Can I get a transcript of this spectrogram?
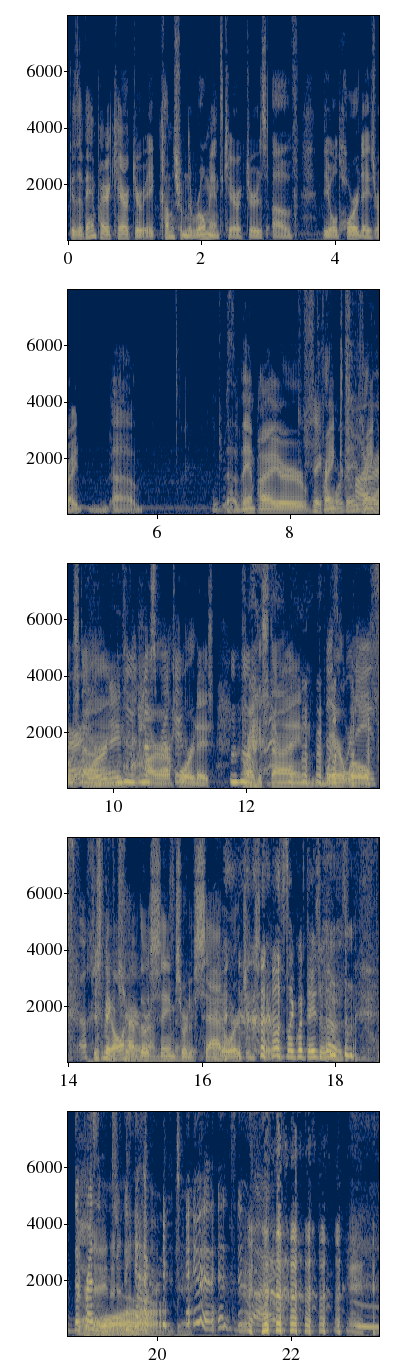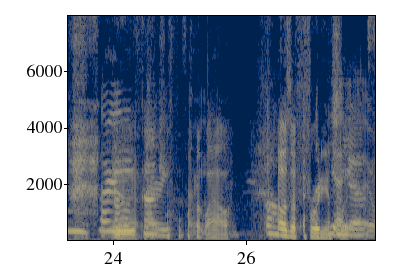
because the vampire character it comes from the romance characters of the old horror days, right? Uh, uh, vampire, Did you Frank, four days? Horror. Frankenstein, Horror days? Mhm. horror, Nosferatu. horror days, Frankenstein, Those days. werewolf. Just They all sure have those same sort of sad Yeah. origin stories. was like, what days are those? the Day president. that Whoa. it's- Damn Sorry, Oh, sorry, sorry. wow, Oh. that was a Freudian Yeah, slip. yeah. Yes. it.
